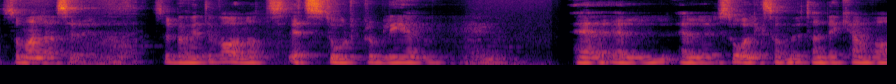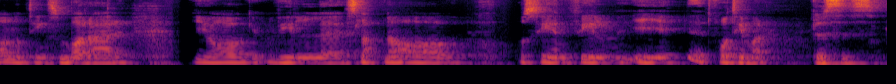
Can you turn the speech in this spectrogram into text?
som man löser. Så det behöver inte vara något, ett stort problem eh, eller, eller så liksom. Utan det kan vara någonting som bara är jag vill eh, slappna av och se en film i två timmar. Precis.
